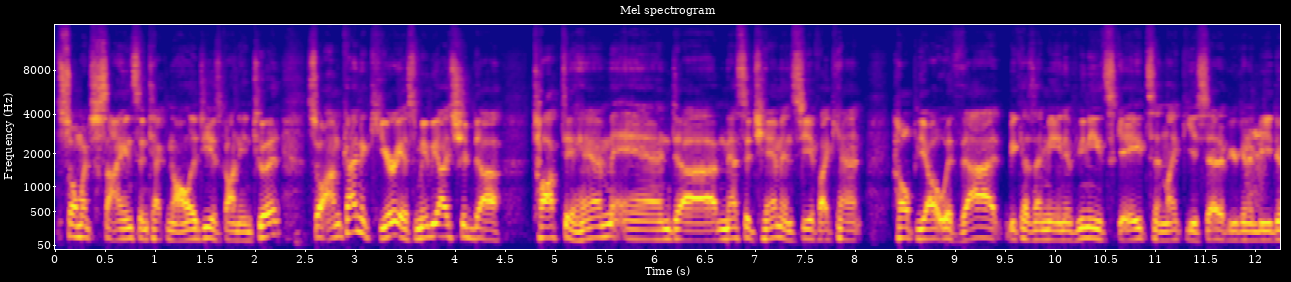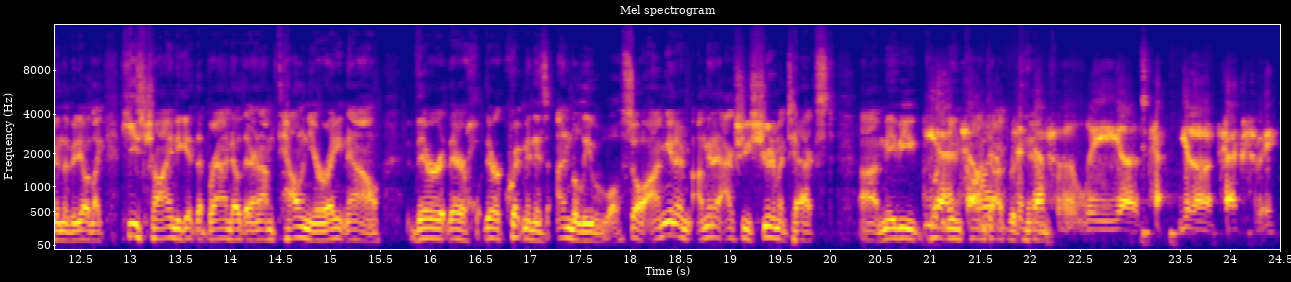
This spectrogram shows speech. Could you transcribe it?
so much science and technology has gone into it. So I'm kind of curious. Maybe I should uh, talk to him and uh, message him and see if I can't help you out with that. Because I mean, if you need skates, and like you said, if you're gonna be doing the video, like he's trying to get the brand out there, and I'm telling you right now, their their their equipment is unbelievable. So I'm gonna I'm gonna actually shoot him a text, uh, maybe put yeah, you in contact him with him. definitely, uh, te- you know, text me.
